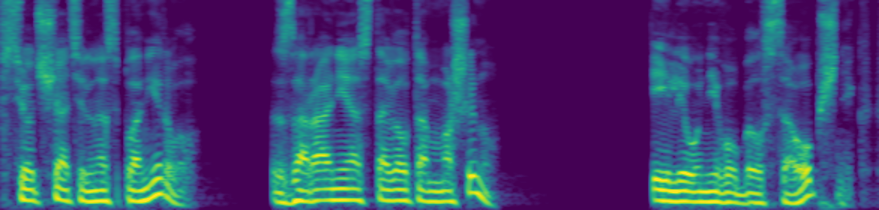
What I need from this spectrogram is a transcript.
Все тщательно спланировал? Заранее оставил там машину? Или у него был сообщник?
